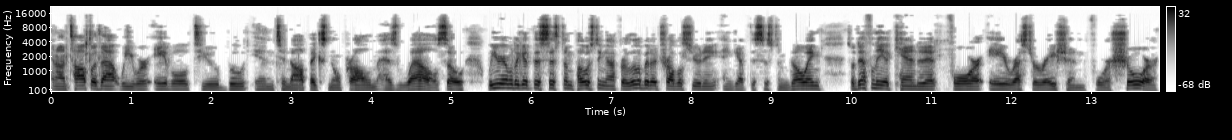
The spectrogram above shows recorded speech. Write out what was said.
And on top of that, we were able to boot into Knoppix no problem as well. So we were able to get this system posting after a little bit of troubleshooting and get the system going. So definitely a candidate for a restoration for sure.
